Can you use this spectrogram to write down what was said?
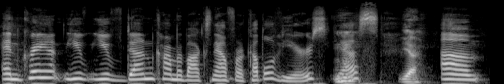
And Grant, you you've done Karma Box now for a couple of years, mm-hmm. yes? Yeah. Um,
